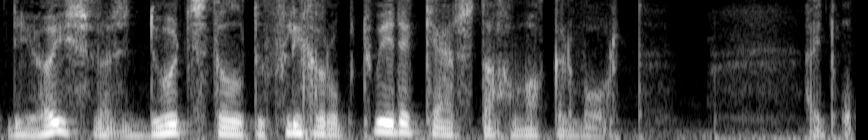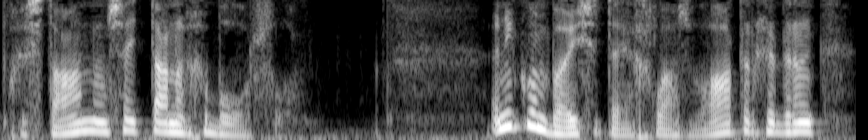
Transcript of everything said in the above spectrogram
Die huis was doodstil toe Vlieger op tweede Kersdag wakker word. Hy het opgestaan en sy tande geborsel. In die kombuis het hy 'n glas water gedrink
